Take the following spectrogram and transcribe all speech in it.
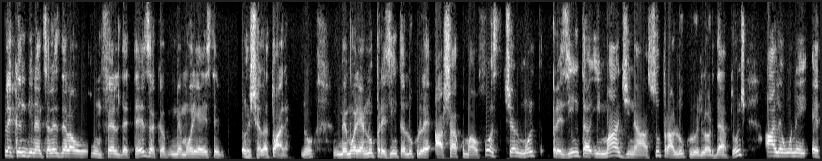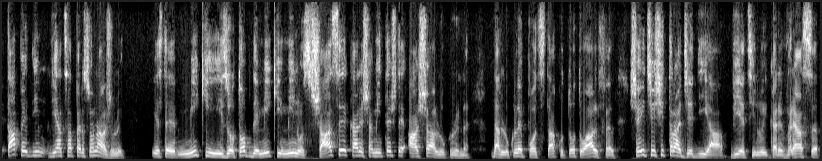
Plecând, bineînțeles, de la un fel de teză că memoria este înșelătoare. Nu? Memoria nu prezintă lucrurile așa cum au fost, cel mult prezintă imaginea asupra lucrurilor de atunci ale unei etape din viața personajului. Este Mickey, izotop de Mickey minus 6, care își amintește așa lucrurile. Dar lucrurile pot sta cu totul altfel. Și aici e și tragedia vieții lui, care vrea să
